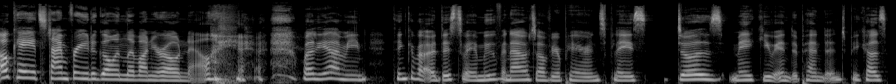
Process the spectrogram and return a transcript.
okay, it's time for you to go and live on your own now. yeah. Well, yeah, I mean, think about it this way moving out of your parents' place does make you independent because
